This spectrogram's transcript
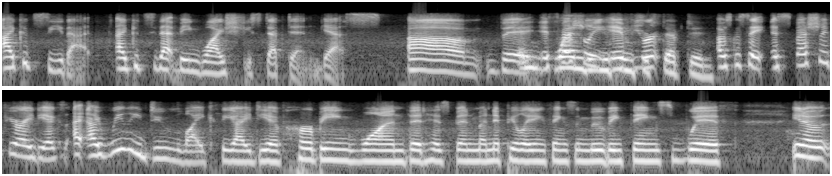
I could see that. I could see that being why she stepped in. Yes. Um the And especially you if you're stepped in. I was gonna say, especially if your idea, because I, I really do like the idea of her being one that has been manipulating things and moving things with, you know,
